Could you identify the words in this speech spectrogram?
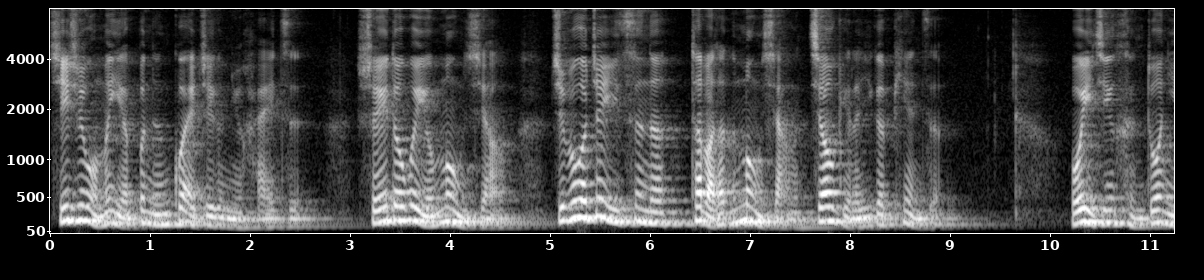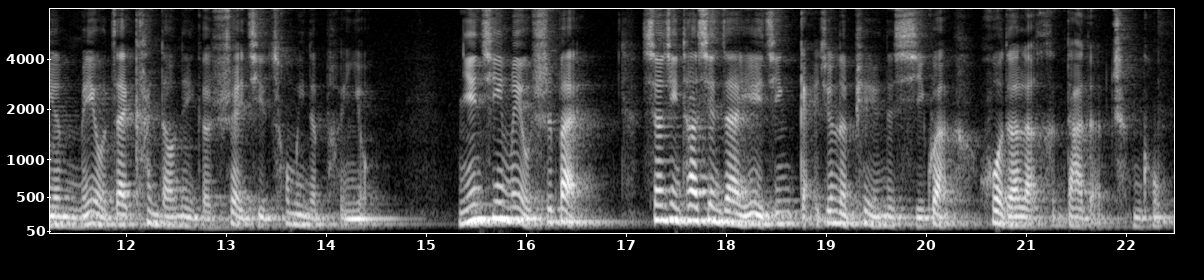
其实我们也不能怪这个女孩子，谁都会有梦想，只不过这一次呢，她把她的梦想交给了一个骗子。我已经很多年没有再看到那个帅气聪明的朋友，年轻没有失败。相信他现在也已经改正了骗人的习惯，获得了很大的成功。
